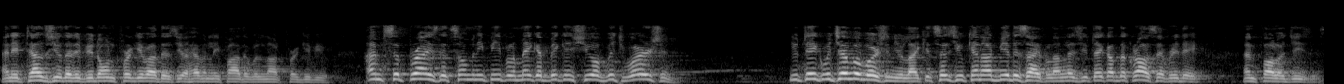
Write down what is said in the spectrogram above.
And it tells you that if you don't forgive others, your heavenly Father will not forgive you. I'm surprised that so many people make a big issue of which version. You take whichever version you like. It says you cannot be a disciple unless you take up the cross every day and follow Jesus.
